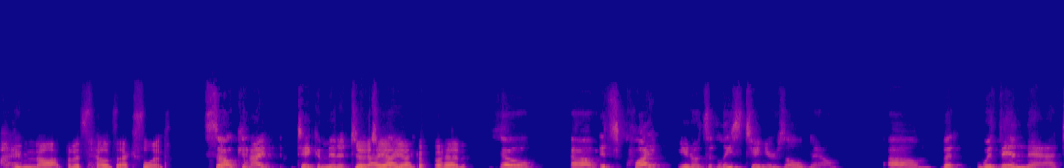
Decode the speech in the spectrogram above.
I'm not, but it sounds excellent. So, can I take a minute to Yeah, explain? yeah, yeah. Go ahead. So, um, it's quite, you know, it's at least ten years old now. Um, but within that,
